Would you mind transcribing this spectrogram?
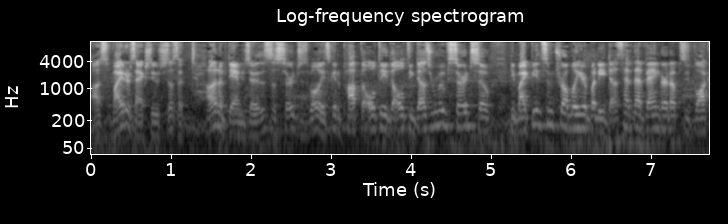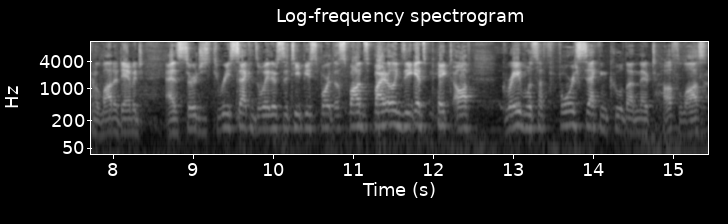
uh, Spiders actually, which does a ton of damage there. This is a Surge as well. He's going to pop the ulti. The ulti does remove Surge, so he might be in some trouble here, but he does have that Vanguard up, so he's blocking a lot of damage as Surge is three seconds away. There's the TP support, that spawn Spiderlings, he gets picked off. Grave was a four second cooldown there, tough loss,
